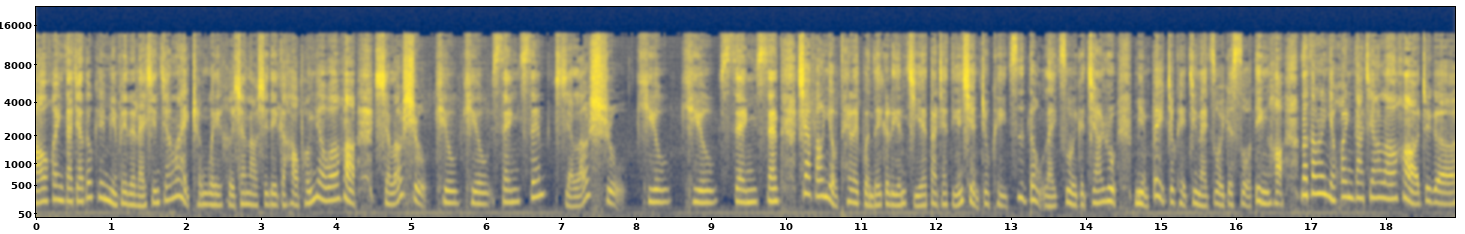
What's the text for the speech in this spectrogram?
好，欢迎大家都可以免费的来先加来，成为何山老师的一个好朋友哦，哈，小老鼠 QQ 三三，小老鼠。QQ 三三下方有 Telegram 的一个连接，大家点选就可以自动来做一个加入，免费就可以进来做一个锁定哈。那当然也欢迎大家了哈。这个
